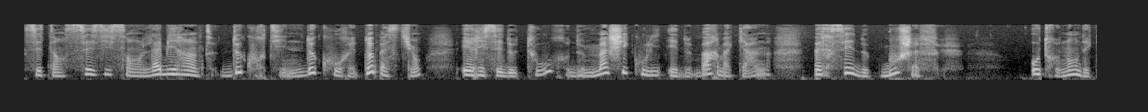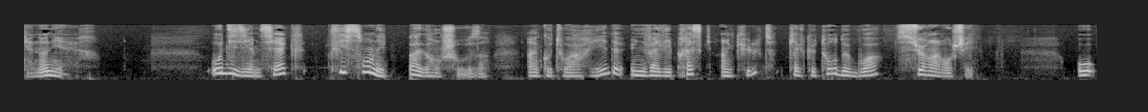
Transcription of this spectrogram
C'est un saisissant labyrinthe de courtines, de cours et de bastions, hérissé de tours, de machicoulis et de barbacanes, percé de bouches à feu. Autre nom des canonnières. Au Xe siècle, Clisson n'est pas grand-chose. Un coteau aride, une vallée presque inculte, quelques tours de bois sur un rocher. Au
